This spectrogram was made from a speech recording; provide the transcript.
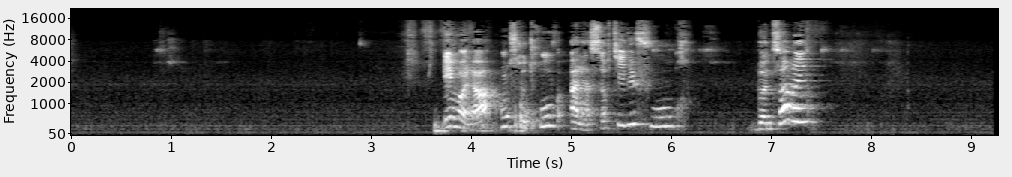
Et voilà, on se retrouve à la sortie du four. Bonne soirée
